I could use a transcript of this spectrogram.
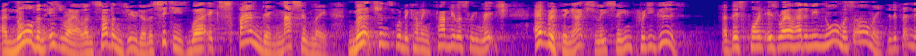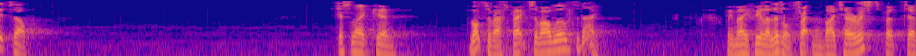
uh, northern Israel and southern Judah, the cities were expanding massively. Merchants were becoming fabulously rich. Everything actually seemed pretty good. At this point, Israel had an enormous army to defend itself. Just like um, lots of aspects of our world today. We may feel a little threatened by terrorists, but uh,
